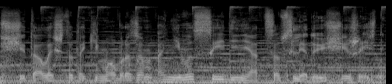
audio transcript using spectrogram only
Считалось, что таким образом они воссоединятся в следующей жизни.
